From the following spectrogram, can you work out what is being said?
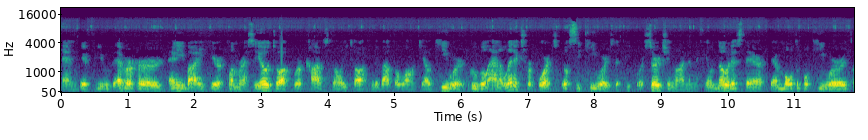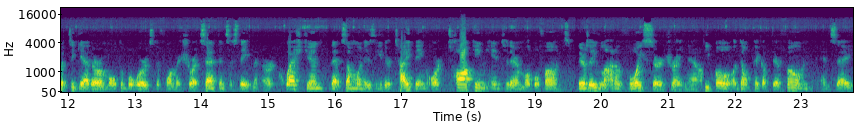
And if you've ever heard anybody here at Plumber SEO talk, we're constantly talking about the long tail keyword. Google Analytics reports, you'll see keywords that people are searching on. And if you'll notice there, there are multiple keywords put together or multiple words to form a short sentence, a statement, or a question that someone is either typing or talking into their mobile phones. There's a lot of voice search right now. People don't pick up their phone and say,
